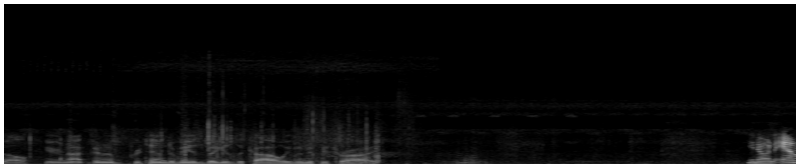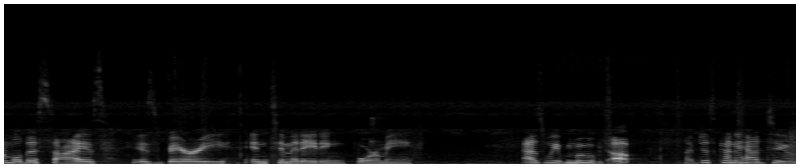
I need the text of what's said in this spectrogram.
Annabelle, you're not going to pretend to be as big as the cow even if you try. You know, an animal this size is very intimidating for me. As we've moved up, I've just kind of had to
